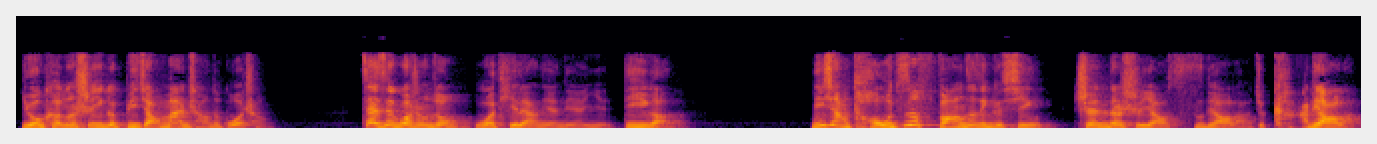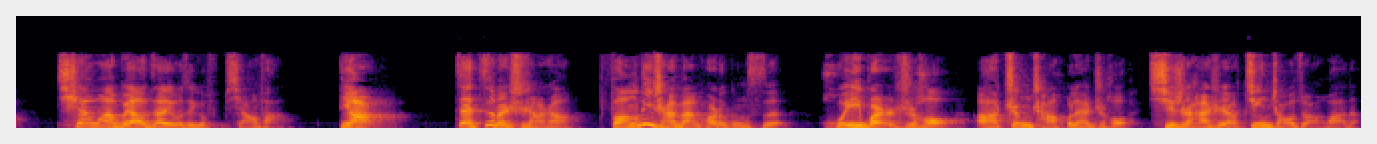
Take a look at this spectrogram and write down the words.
有可能是一个比较漫长的过程。在这过程中，我提两点建议：第一个，你想投资房子这个心真的是要死掉了，就卡掉了，千万不要再有这个想法。第二，在资本市场上，房地产板块的公司回本之后啊，正常回来之后，其实还是要尽早转化的。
